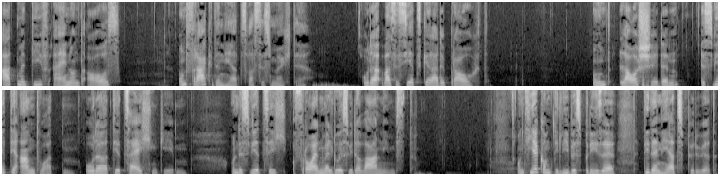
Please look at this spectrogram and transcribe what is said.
atme tief ein und aus und frag dein Herz, was es möchte oder was es jetzt gerade braucht. Und lausche, denn es wird dir antworten oder dir Zeichen geben und es wird sich freuen, weil du es wieder wahrnimmst. Und hier kommt die Liebesbrise, die dein Herz berührt.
